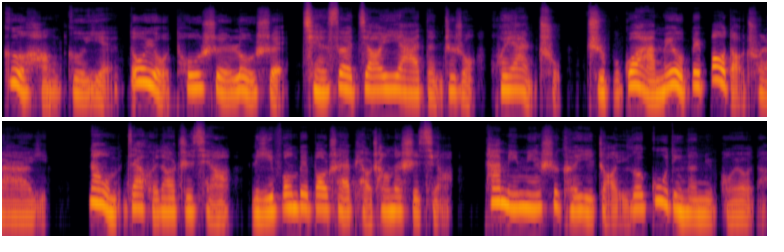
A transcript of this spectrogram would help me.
各行各业都有偷税漏税、钱色交易啊等这种灰暗处，只不过啊，没有被报道出来而已。那我们再回到之前啊，李易峰被爆出来嫖娼的事情啊，他明明是可以找一个固定的女朋友的，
